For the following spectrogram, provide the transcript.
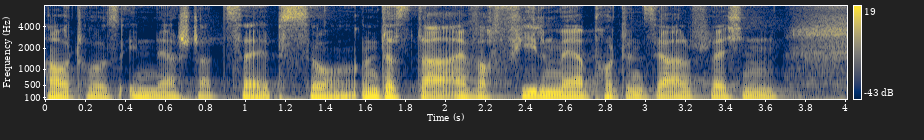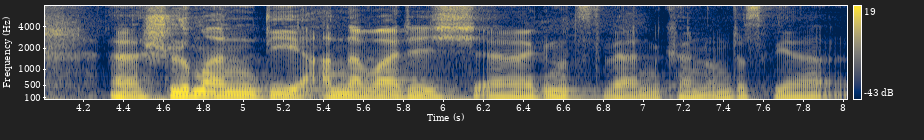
Autos in der Stadt selbst. So. Und dass da einfach viel mehr Potenzialflächen äh, schlummern, die anderweitig äh, genutzt werden können und dass wir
